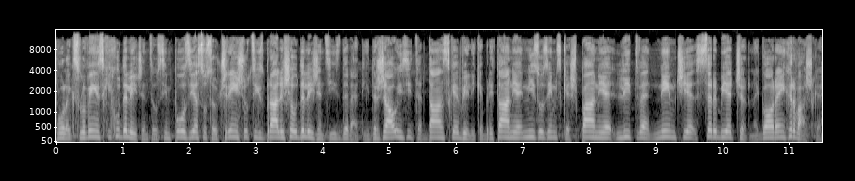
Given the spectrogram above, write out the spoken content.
Poleg slovenskih udeležencev simpozija so se v Črenšovcih zbrali še udeleženci iz devetih držav in sicer Danske, Velike Britanije, Nizozemske, Španije, Litve, Nemčije, Srbije, Črne Gore in Hrvaške.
